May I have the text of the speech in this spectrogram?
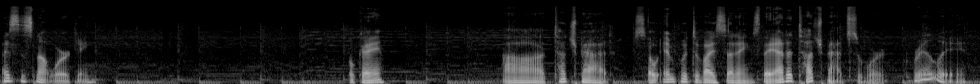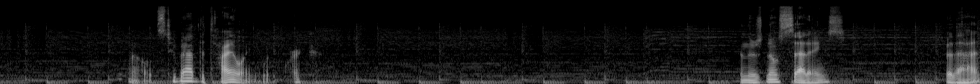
Why is this not working? Okay. Uh, touchpad. So input device settings. They added touchpad support. Really? Well, it's too bad the tiling wouldn't work. And there's no settings. for that.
